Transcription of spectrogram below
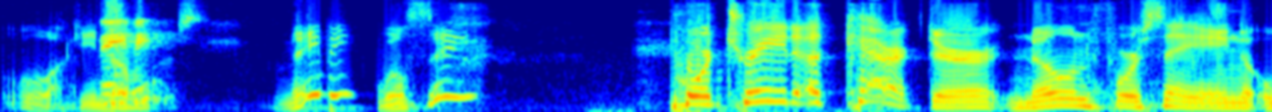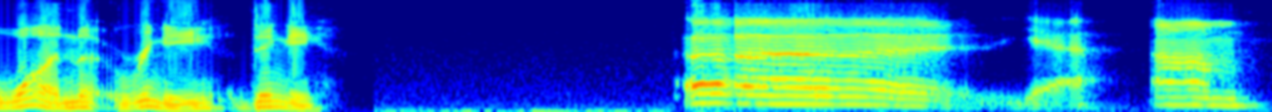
Lucky Maybe. numbers. Maybe. We'll see portrayed a character known for saying one ringy dingy. Uh, yeah. Um,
